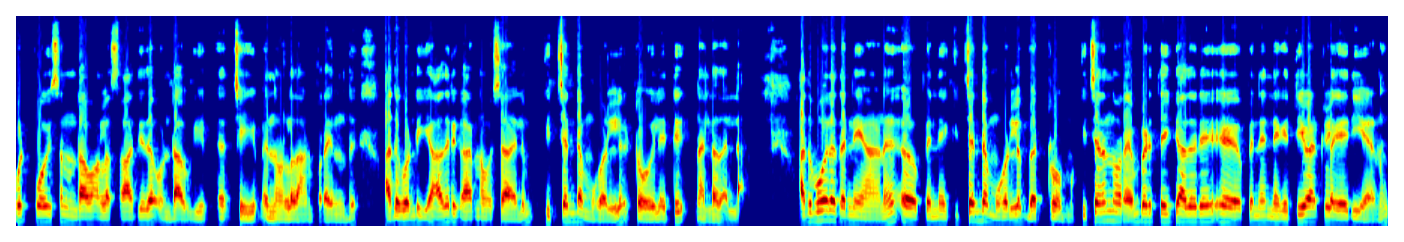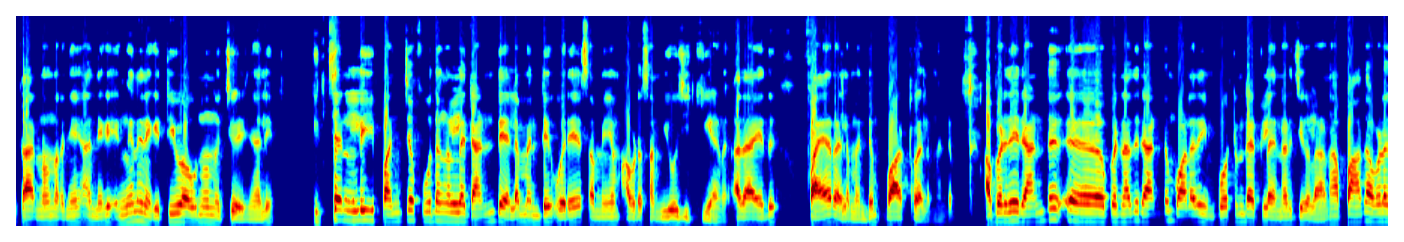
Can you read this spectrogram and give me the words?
ഫുഡ് പോയിസൺ ഉണ്ടാവാനുള്ള സാധ്യത ഉണ്ടാവുകയും ചെയ്യും എന്നുള്ളതാണ് പറയുന്നത്. അതുകൊണ്ട് യാതൊരു കാരണവശാലും കിച്ചന്റെ മുകളിൽ ടോയ്ലറ്റ് നല്ലതല്ല. അതുപോലെ തന്നെയാണ് പിന്നെ കിച്ചന്റെ മുകളിൽ ബെഡ്റൂം. കിച്ചൺ എന്ന് പറയുമ്പോഴത്തേക്ക് അതൊരു പിന്നെ നെഗറ്റീവ് ആയിട്ടുള്ള ഏരിയയാണ്. കാരണം എന്ന് പറഞ്ഞാൽ എങ്ങനെ നെഗറ്റീവ് ആവുന്നു എന്ന് വെച്ച് കഴിഞ്ഞാൽ കിച്ചണിൽ ഈ പഞ്ചഭൂതങ്ങളിലെ രണ്ട് എലമെന്റ് ഒരേ സമയം അവിടെ സംയോജിക്കുകയാണ്. അതായത് ഫയർ എലമെന്റും വാട്ടർ എലമെന്റും അപ്പോഴത്തെ രണ്ട് പിന്നെ അത് രണ്ടും വളരെ ഇമ്പോർട്ടന്റ് ആയിട്ടുള്ള എനർജികളാണ് അപ്പോൾ അത് അവിടെ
